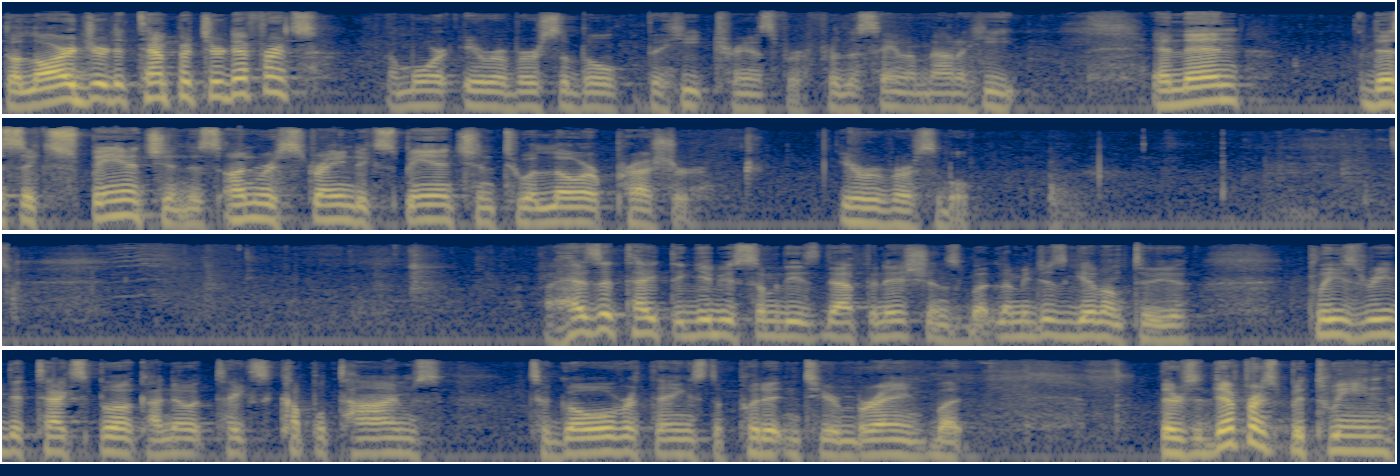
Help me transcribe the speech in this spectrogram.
The larger the temperature difference, a more irreversible the heat transfer for the same amount of heat. And then this expansion, this unrestrained expansion to a lower pressure, irreversible. I hesitate to give you some of these definitions, but let me just give them to you. Please read the textbook. I know it takes a couple times to go over things to put it into your brain, but there's a difference between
